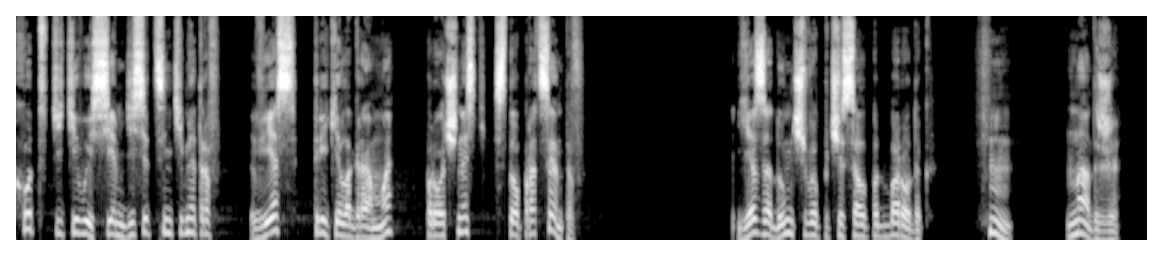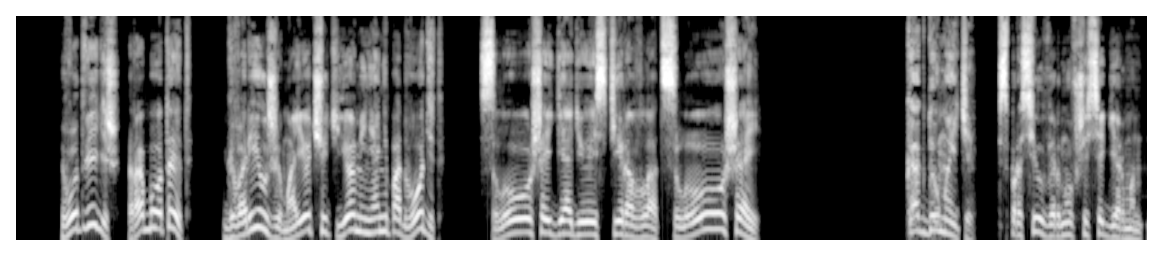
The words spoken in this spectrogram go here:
ход тетивы — 70 см, вес — 3 кг, прочность — 100%. Я задумчиво почесал подбородок. Хм, надо же. Вот видишь, работает. Говорил же, мое чутье меня не подводит. Слушай дядю Эстира, Влад, слушай. «Как думаете?» — спросил вернувшийся Герман.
